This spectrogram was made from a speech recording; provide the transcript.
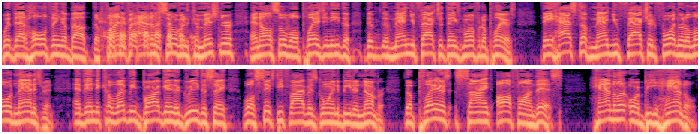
with that whole thing about defining for Adam Silver and commissioner, and also, well, players, you need to, the, the manufacture things more for the players. They had stuff manufactured for them, with the load management. And then they collectively bargained, agreed to say, well, 65 is going to be the number. The players signed off on this. Handle it or be handled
